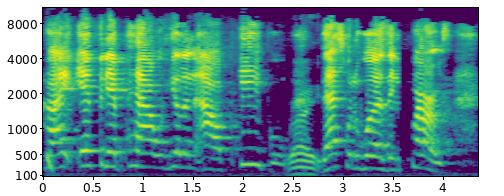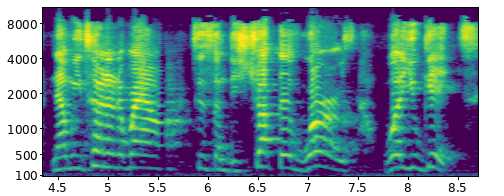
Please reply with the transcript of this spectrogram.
High infinite power healing our people. Right. That's what it was at first. Now when you turn it around to some destructive words, what do you get?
